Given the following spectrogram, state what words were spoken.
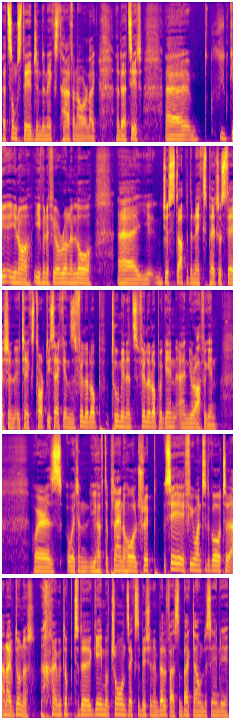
at some stage in the next half an hour, like, and that's it. Uh, you know, even if you're running low, uh, you just stop at the next petrol station. It takes 30 seconds, fill it up, two minutes, fill it up again, and you're off again. Whereas with an, you have to plan a whole trip. Say if you wanted to go to, and I've done it. I went up to the Game of Thrones exhibition in Belfast and back down the same day.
